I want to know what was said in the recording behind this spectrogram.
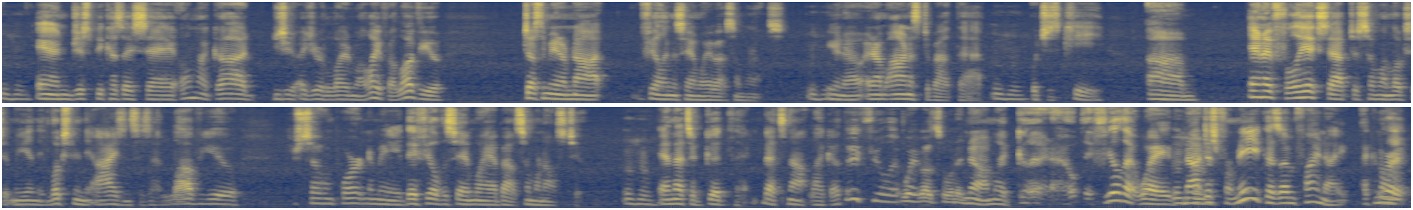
Mhm. And just because I say, "Oh my God, you- you're the light of my life, I love you," doesn't mean I'm not feeling the same way about someone else. Mhm. You know, and I'm honest about that Mhm. which is key. Um, and I fully accept if someone looks at me and they looks me in the eyes and says, "I love you. You're so important to me." They feel the same way about someone else too, Mhm. and that's a good thing. That's not like a, they feel that way about someone. No, I'm like, good. I hope they feel that way, not Mhm. just for me because I'm finite. I can only Right.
